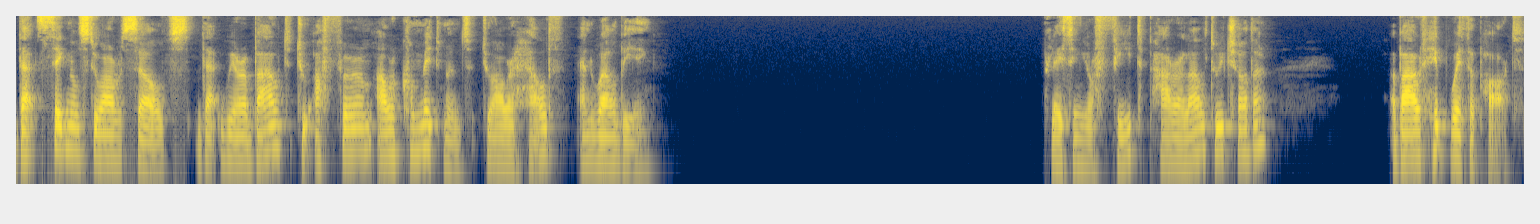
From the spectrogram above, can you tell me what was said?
that signals to ourselves that we are about to affirm our commitment to our health and well being. Placing your feet parallel to each other, about hip width apart.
